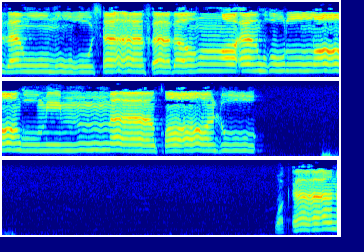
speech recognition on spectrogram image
آذَوْا مُوسَىٰ فَبَرَّأَهُ اللَّهُ مِمَّا قَالُوا. وَكَانَ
